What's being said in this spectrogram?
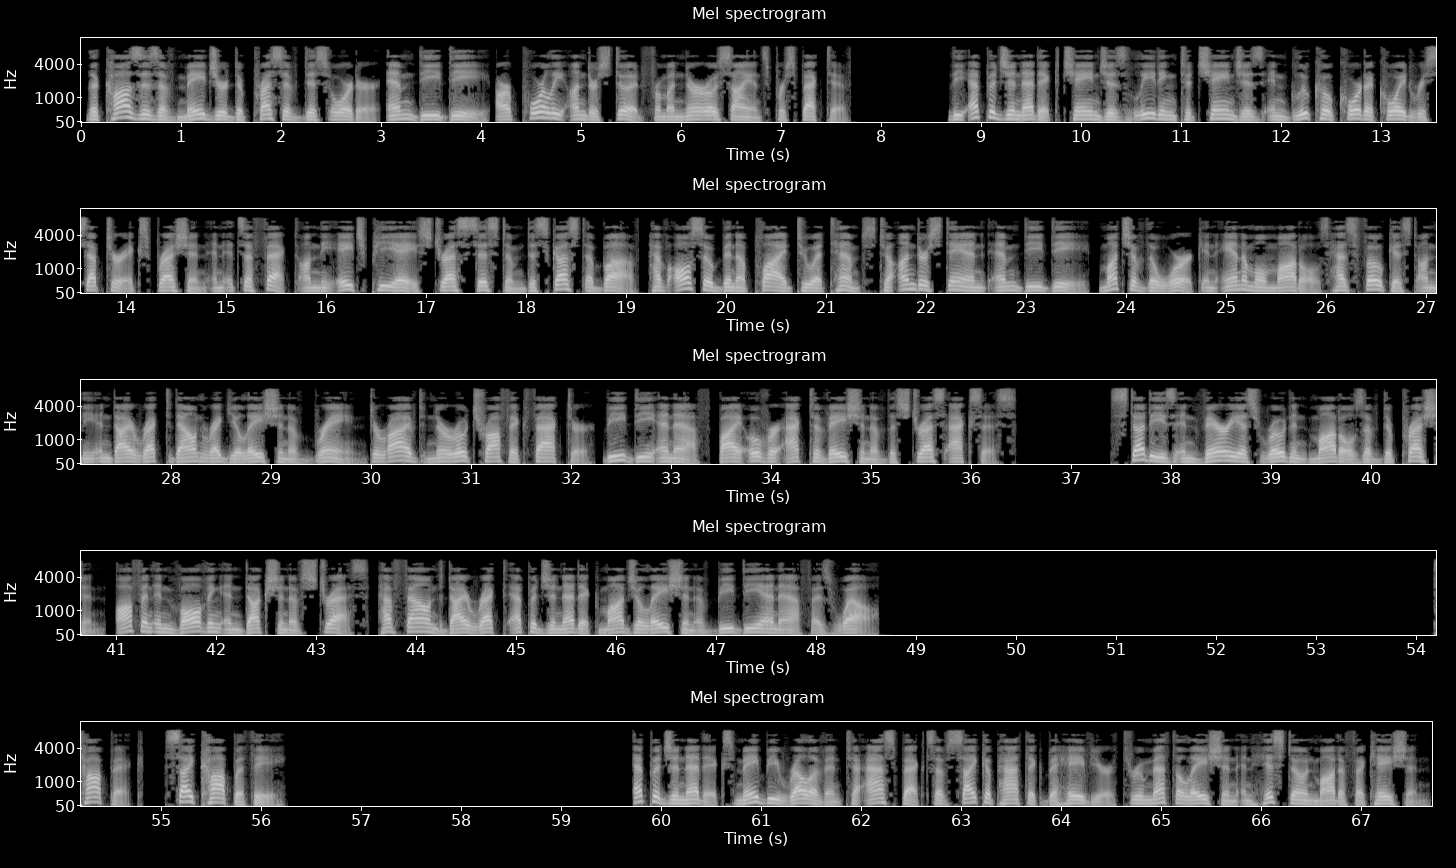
The causes of major depressive disorder (MDD) are poorly understood from a neuroscience perspective. The epigenetic changes leading to changes in glucocorticoid receptor expression and its effect on the HPA stress system discussed above, have also been applied to attempts to understand MDD. Much of the work in animal models has focused on the indirect downregulation of brain derived neurotrophic factor (BDNF) by overactivation of the stress axis. Studies in various rodent models of depression, often involving induction of stress, have found direct epigenetic modulation of BDNF as well. Topic: Psychopathy Epigenetics may be relevant to aspects of psychopathic behavior through methylation and histone modification.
